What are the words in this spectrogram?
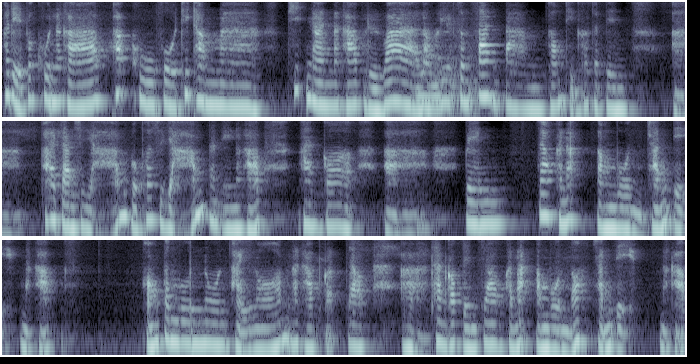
พระเดชพระคุณนะครับพระครูโพธิธรรมมาพินันนะครับ หรือว่าเราเรียกสั้นๆตามท้องถิ่นก็จะเป็น พระอาจารย์สยามหลวงพ่อสยามนั่นเองนะครับ ท่านก็เป็นเจ้าคณะตำบลชั้นเอกนะครับ ของตำบลโนนไผ่ล้อมนะครับกับเจ้าท่านก็เป็นเจ้าคณะตำบลเนาะชั้นเอกนะครับ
